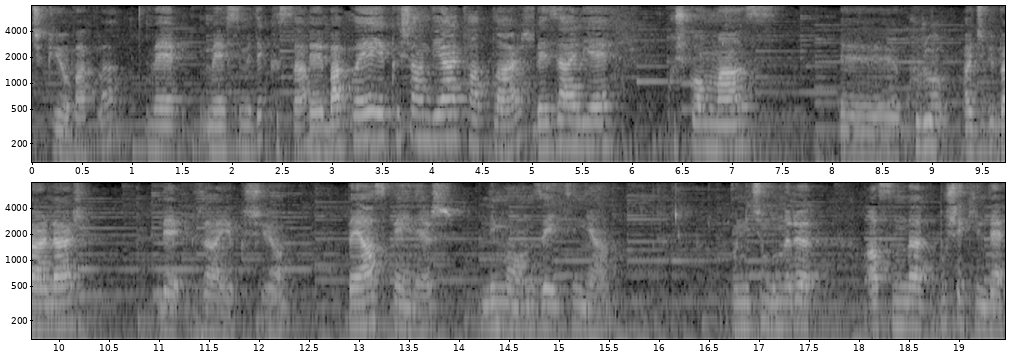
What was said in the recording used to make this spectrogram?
çıkıyor bakla ve mevsimi de kısa. Baklaya yakışan diğer tatlar bezelye, kuşkonmaz, e, kuru acı biberlerle güzel yakışıyor. Beyaz peynir, limon, zeytinyağı. Bunun için bunları aslında bu şekilde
